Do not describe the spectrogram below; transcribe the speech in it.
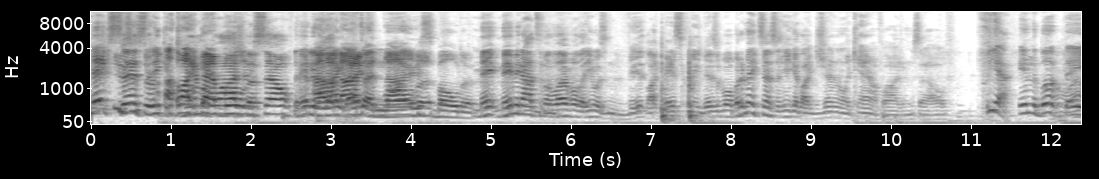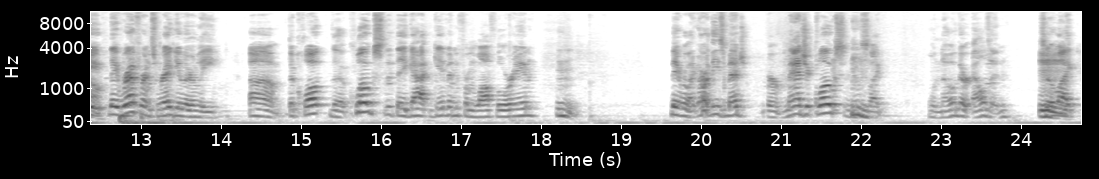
makes sense that he I can like camouflage boulder. himself. Maybe I not, like that's a Nice nice boulder. may, maybe not to the level that he was invi- like basically invisible, but it makes sense that he could like generally camouflage himself. But yeah, in the book Oh, they wow. they reference regularly um, the cloak the cloaks that they got given from Lothlorien. Mhm. They were like, "Are these magic or magic cloaks?" And he's like, "Well, no, they're elven." So Mm. like,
